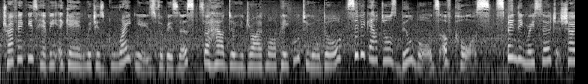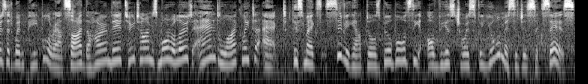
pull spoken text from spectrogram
The traffic is heavy again, which is great news for business. So, how do you drive more people to your door? Civic Outdoors billboards, of course. Spending research shows that when people are outside the home, they're two times more alert and likely to act. This makes Civic Outdoors billboards the obvious choice for your message's success.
